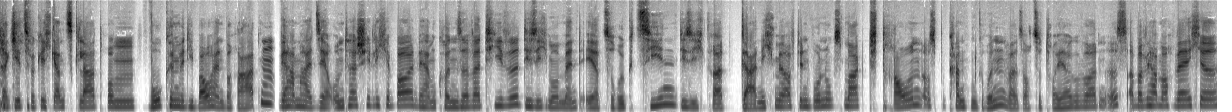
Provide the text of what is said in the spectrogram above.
da geht es wirklich ganz klar darum, wo können wir die Bauherren beraten? Wir haben halt sehr unterschiedliche Bauern. Wir haben Konservative, die sich im Moment eher zurückziehen, die sich gerade gar nicht mehr auf den Wohnungsmarkt trauen, aus bekannten Gründen, weil es auch zu teuer geworden ist. Aber wir haben auch welche,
